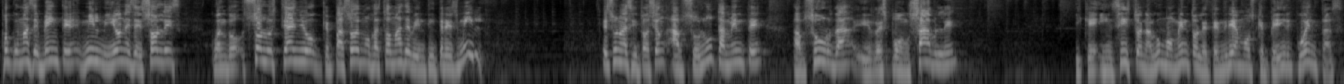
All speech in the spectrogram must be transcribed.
poco más de 20 mil millones de soles, cuando solo este año que pasó hemos gastado más de 23 mil. Es una situación absolutamente absurda, irresponsable, y que, insisto, en algún momento le tendríamos que pedir cuentas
